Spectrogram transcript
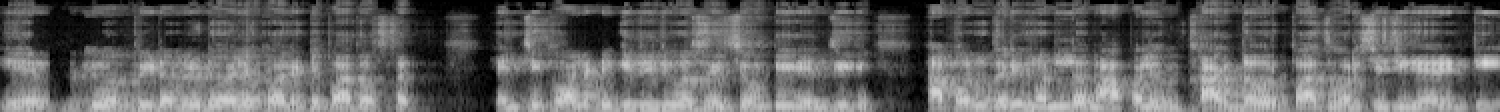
हे किंवा पीडब्ल्यूडी वाले क्वालिटी पाहत असतात. यांची क्वालिटी किती दिवस आहे? शेवटी यांची आपण जरी म्हणलं महापालिका कागदावर पाच वर्षाची गॅरंटी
